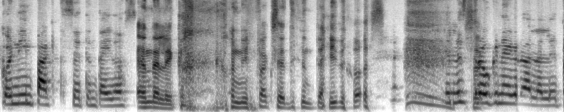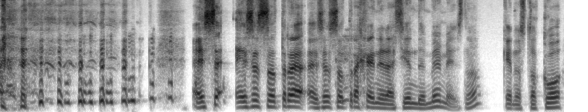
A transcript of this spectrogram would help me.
Con Impact 72. Ándale, con, con Impact 72. El O sea, stroke negro a la letra. esa, esa es otra, esa es otra generación de memes, ¿no? Que nos tocó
